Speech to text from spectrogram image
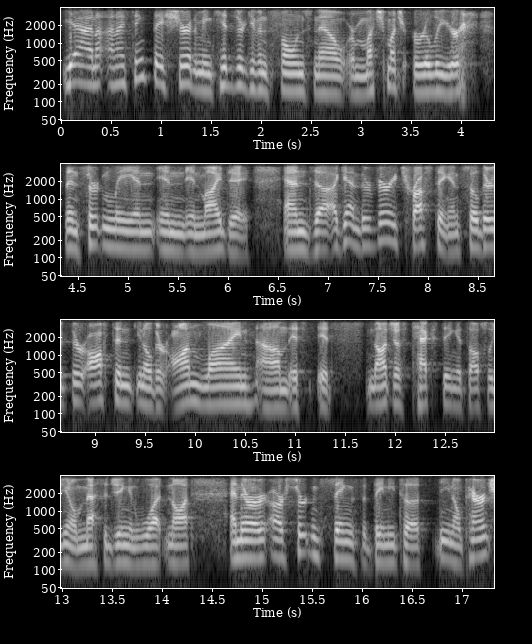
Yeah, and, and I think they should. I mean, kids are given phones now, or much much earlier than certainly in in in my day. And uh, again, they're very trusting, and so they're they're often you know they're online. Um, it's it's not just texting, it's also, you know, messaging and whatnot. And there are, are certain things that they need to, you know, parents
